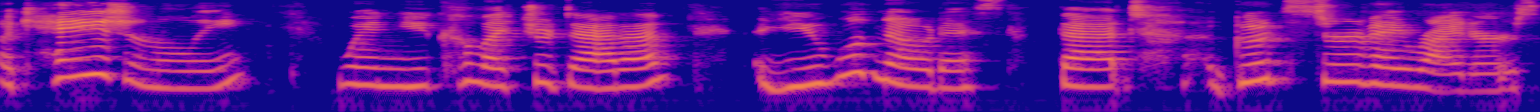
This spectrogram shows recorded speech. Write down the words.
occasionally, when you collect your data, you will notice that good survey writers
